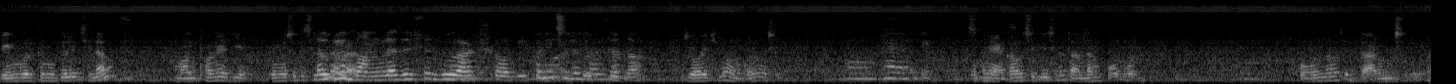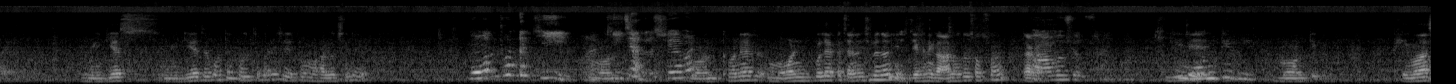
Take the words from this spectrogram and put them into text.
বেঙ্গল কেমিক্যালে ছিলাম। মন্থনের যে কেমিস্ট্রিতে ছিলাম ওগুলো না বাংলাদেশের ভিউয়ার সবই ওখানে ছিল? জয় ছিল অঙ্কনও ছিল হ্যাঁ ওখানে অ্যাকাউন্টসে গিয়েছিল তার নাম পবন। পবন নাম হচ্ছে দারুণ ছিল মিডিয়া মিডিয়া জগতে বলতে পারিস এরকম ভালো ছিল। মন্থনটা কি? মানে কি চ্যানেল সে আবার মন্থনের মন্ট বলে একটা চ্যানেল ছিল জানিস যেখানে গান হতো সবসময়? টাকা আমার সব কি রে? মন টিভি। ফেমাস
